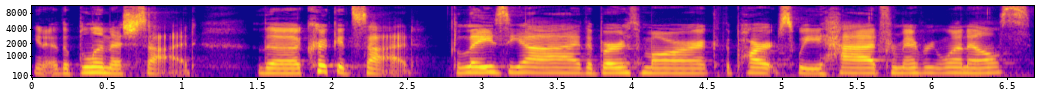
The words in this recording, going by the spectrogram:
you know, the blemish side, the crooked side, the lazy eye, the birthmark, the parts we had from everyone else.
